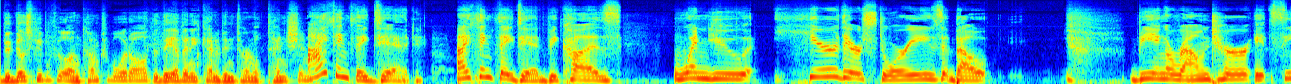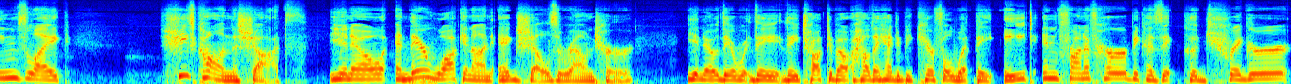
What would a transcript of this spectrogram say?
did those people feel uncomfortable at all? Did they have any kind of internal tension? I think they did. I think they did because when you hear their stories about being around her, it seems like she's calling the shots, you know, and they're mm-hmm. walking on eggshells around her. You know, they were they they talked about how they had to be careful what they ate in front of her because it could trigger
